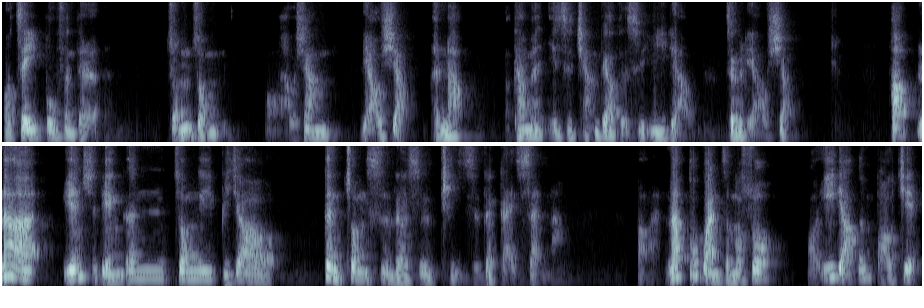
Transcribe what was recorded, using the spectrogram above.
哦这一部分的种种哦，好像疗效很好。他们一直强调的是医疗这个疗效。好，那原始点跟中医比较更重视的是体质的改善啦。啊那不管怎么说哦，医疗跟保健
